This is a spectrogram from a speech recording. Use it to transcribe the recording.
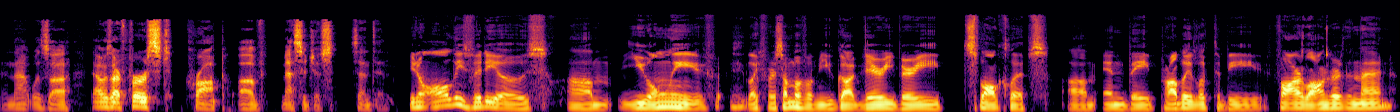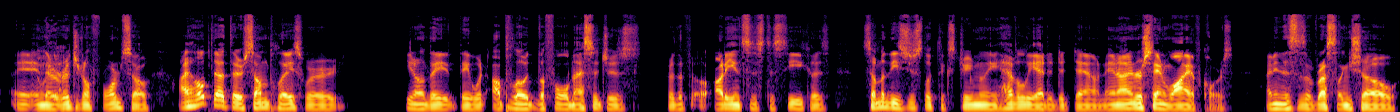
And that was uh that was our first crop of messages sent in. You know, all these videos, um, you only like for some of them, you got very, very small clips, um, and they probably look to be far longer than that in, in Oh, their yeah. original form. So I hope that there's some place where, you know, they they would upload the full messages for the audiences to see because some of these just looked extremely heavily edited down, and I understand why, of course. I mean, this is a wrestling show.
